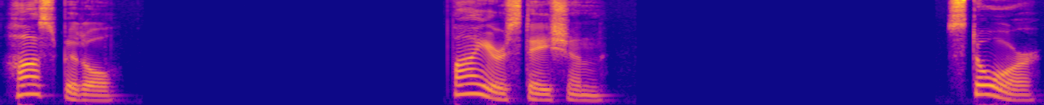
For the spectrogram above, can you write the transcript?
hospital, fire station, store,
